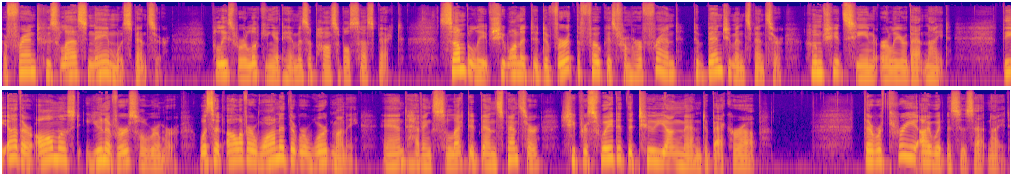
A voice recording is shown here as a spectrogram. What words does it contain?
a friend whose last name was Spencer. Police were looking at him as a possible suspect. Some believed she wanted to divert the focus from her friend to Benjamin Spencer, whom she had seen earlier that night. The other, almost universal rumor was that Oliver wanted the reward money, and having selected Ben Spencer, she persuaded the two young men to back her up. There were three eyewitnesses that night.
